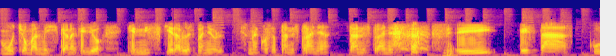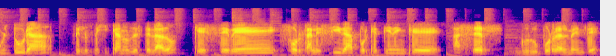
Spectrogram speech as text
mucho más mexicana que yo, que ni siquiera habla español. Es una cosa tan extraña, tan extraña. y esta cultura de los mexicanos de este lado que se ve fortalecida porque tienen que hacer grupo realmente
